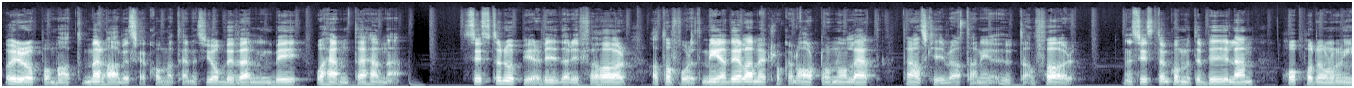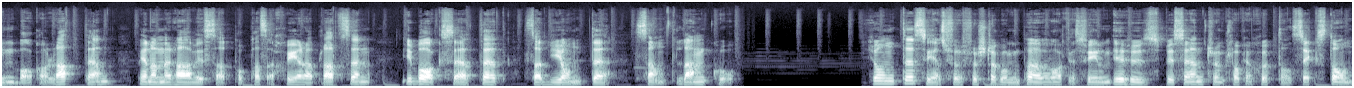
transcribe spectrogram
och gör upp om att Merhavi ska komma till hennes jobb i Vällingby och hämta henne. Systern uppger vidare i förhör att hon får ett meddelande klockan 18.01 där han skriver att han är utanför. När systern kommer till bilen hoppade hon in bakom ratten medan Merhavi satt på passagerarplatsen. I baksätet satt Jonte samt Lanko. Jonte ses för första gången på övervakningsfilm i Husby centrum klockan 17.16.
